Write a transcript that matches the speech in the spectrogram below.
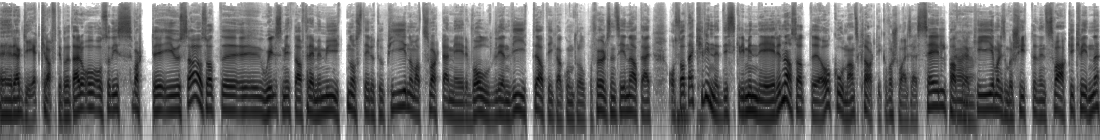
reagert kraftig på dette her, og også de svarte i USA. Altså at eh, Will Smith da fremmer myten og stereotypien om at svarte er mer voldelige enn hvite, at de ikke har kontroll på følelsene sine, at det er, også at det er kvinnediskriminerende. Altså at eh, å, kona hans klarte ikke å forsvare seg selv, patriarkiet må liksom beskytte den svake kvinne.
